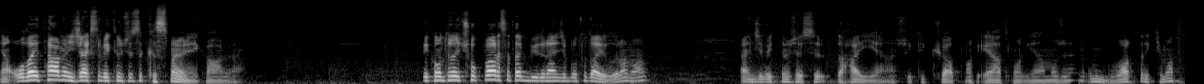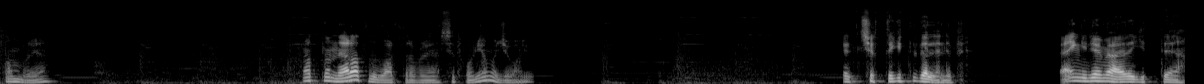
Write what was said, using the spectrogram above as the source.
Yani olay tamamen Jax'ı bekleme süresi kısma yönelik abi. Bir kontrolü çok varsa tabii direnci botu daha iyi olur ama bence bekleme süresi daha iyi ya. Sürekli Q atmak, E atmak inanılmaz önemli. Oğlum bu wardları kim attı lan buraya? Kim attı lan? Nerede atıldı wardları buraya? Set oynuyor mu acaba? Yok. Evet çıktı gitti delenip. Ben gidiyorum ya da gitti.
